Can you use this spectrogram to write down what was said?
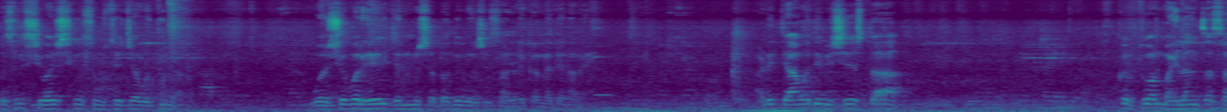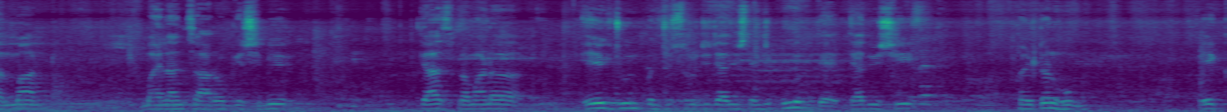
तसेच शिवाजी शिक्षण संस्थेच्या वतीनं वर्षभर हे जन्मशताब्दी वर्ष साजरे करण्यात येणार आहे. आणि त्यामध्ये विशेषतः कर्तृत्वान महिलांचा सन्मान महिलांचं आरोग्य शिबिर. त्याचप्रमाणे एक जून पंचवीस रोजी ज्या दिवशी त्यांची पुण्यतिथी आहे त्या दिवशी फलटणहून एक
